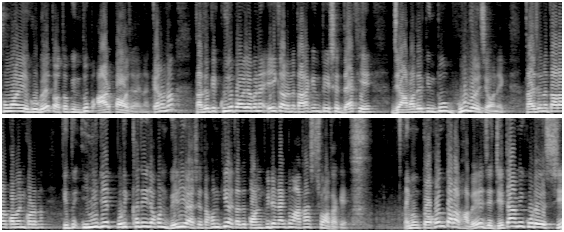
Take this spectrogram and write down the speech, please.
সময় এগুবে তত কিন্তু আর পাওয়া যায় না। কেননা তাদেরকে খুঁজে পাওয়া যাবে না, এই কারণে তারা কিন্তু এসে দেখে যে আমাদের কিন্তু ভুল হয়েছে অনেক। তাই জন্য তারা আর কমেন্ট করে না। কিন্তু ইমিডিয়েট পরীক্ষা দিয়ে যখন বেরিয়ে আসে, তখন কি হয়? তাদের কনফিডেন্ট একদম আকাশ ছোঁয়া থাকে। এবং তখন তারা ভাবে যে যেটা আমি করে এসেছি,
